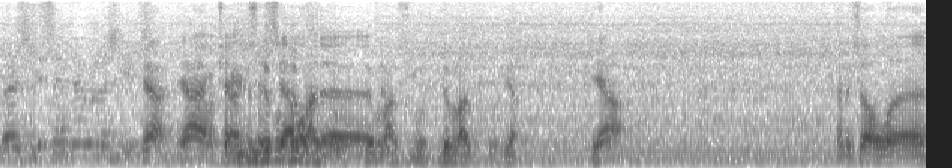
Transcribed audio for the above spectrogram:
Deze, dit zijn dubbele skids. Ja, ja ik Ja, zeg, het het is dubbel, dubbel, uitgevoerd, eh, dubbel uitgevoerd. Dubbel uitgevoerd, ja. Ja. Dat is wel. eh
